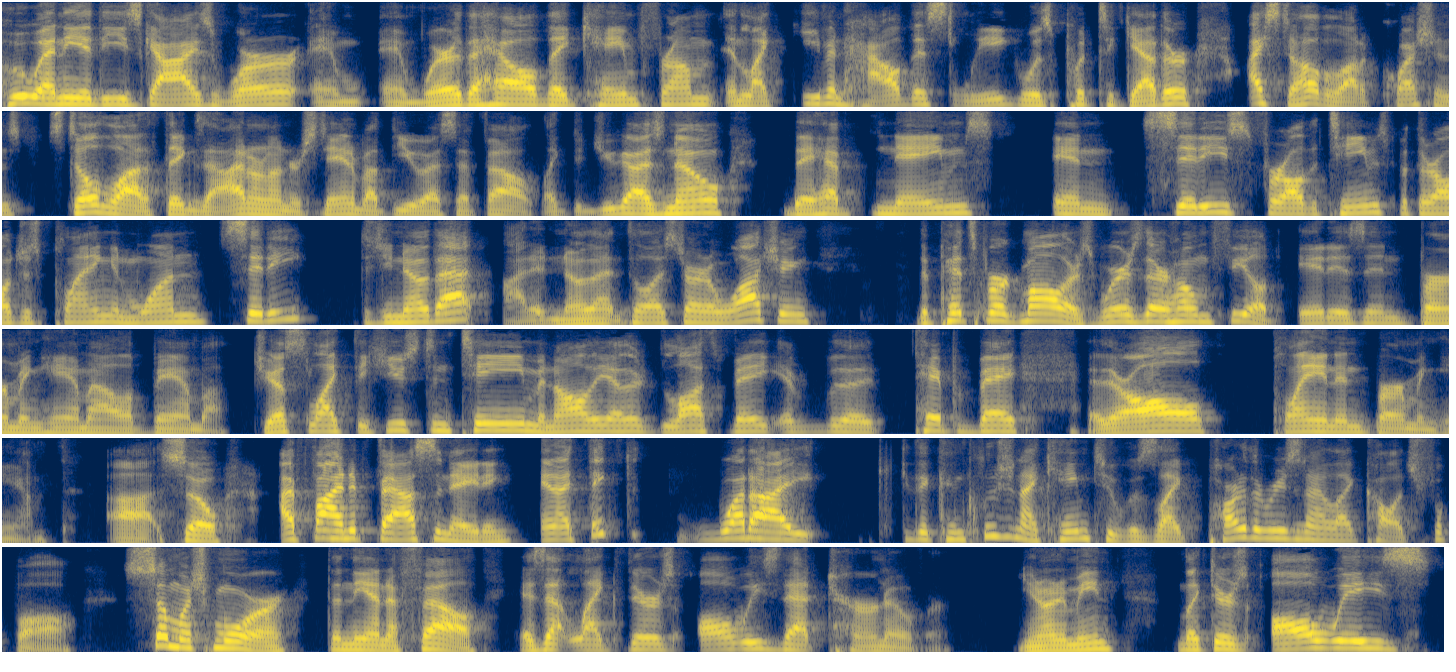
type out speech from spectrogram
who any of these guys were and and where the hell they came from and like even how this league was put together i still have a lot of questions still a lot of things that i don't understand about the usfl like did you guys know they have names in cities for all the teams but they're all just playing in one city did you know that i didn't know that until i started watching the Pittsburgh Maulers, where's their home field? It is in Birmingham, Alabama. Just like the Houston team and all the other Las Vegas, the Tampa Bay, they're all playing in Birmingham. Uh, so I find it fascinating. And I think what I, the conclusion I came to was like part of the reason I like college football so much more than the NFL is that like there's always that turnover. You know what I mean? Like there's always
